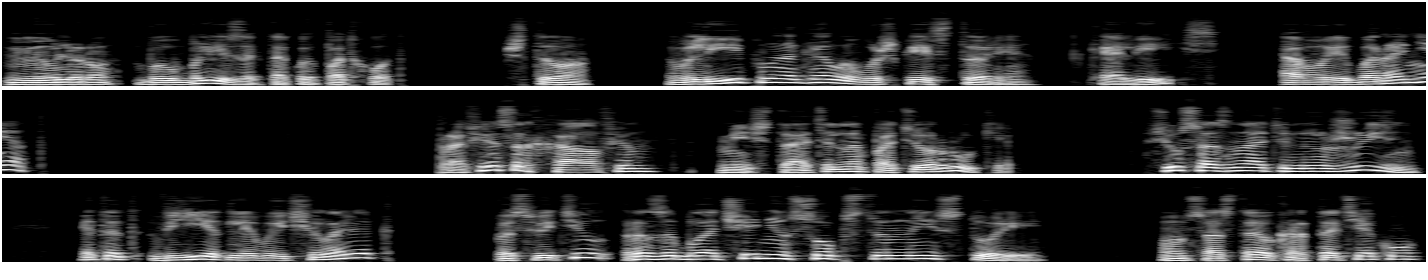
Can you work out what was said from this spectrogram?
Мюллеру был близок такой подход. Что, влипла голубушка история? Колись, а выбора нет. Профессор Халфин мечтательно потер руки. Всю сознательную жизнь этот въедливый человек посвятил разоблачению собственной истории. Он составил картотеку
